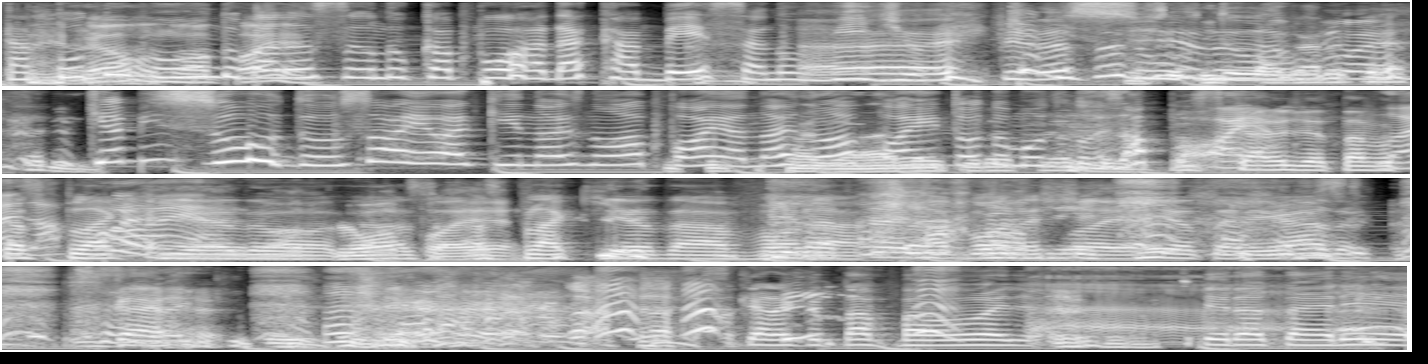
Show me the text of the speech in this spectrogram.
Tá todo Não, não mundo apoia? balançando com a porra da cabeça no vídeo. que absurdo. Que absurdo. Só eu aqui, nós não apoia, nós não apoia e todo mundo, nós apoia. Os caras já estavam com as plaquinhas do. Não as, apoia. as plaquinhas da avó da, a avó da não. Chiquinha, tá ligado? Os caras. Os caras com tapa-olho. Pirataria.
